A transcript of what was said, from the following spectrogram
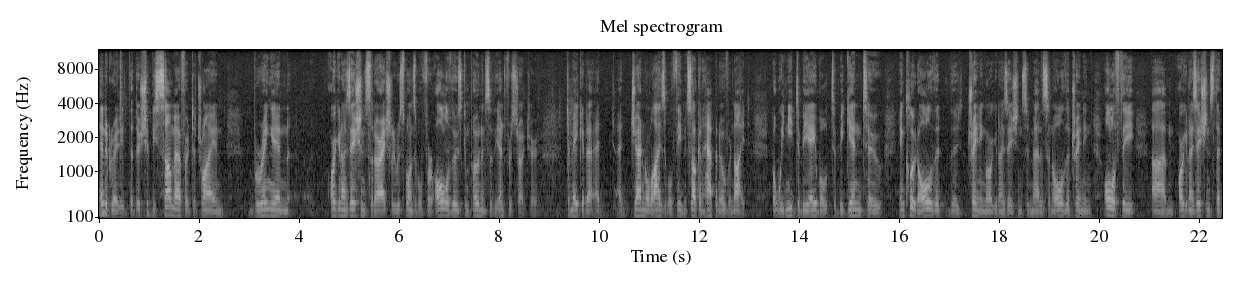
integrated, that there should be some effort to try and bring in organizations that are actually responsible for all of those components of the infrastructure to make it a, a, a generalizable theme. It's not going to happen overnight, but we need to be able to begin to include all of the, the training organizations in medicine, all of the training, all of the um, organizations that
